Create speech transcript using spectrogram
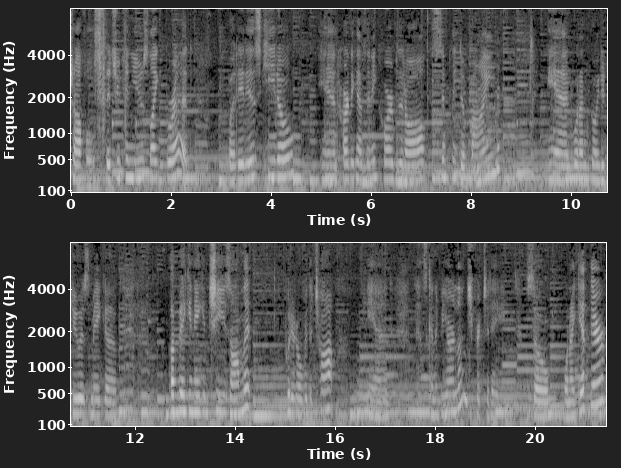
chaffles that you can use like bread. But it is keto and hardly has any carbs at all. It's simply divine. And what I'm going to do is make a, a bacon, egg, and cheese omelet, put it over the top, and that's going to be our lunch for today. So when I get there,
